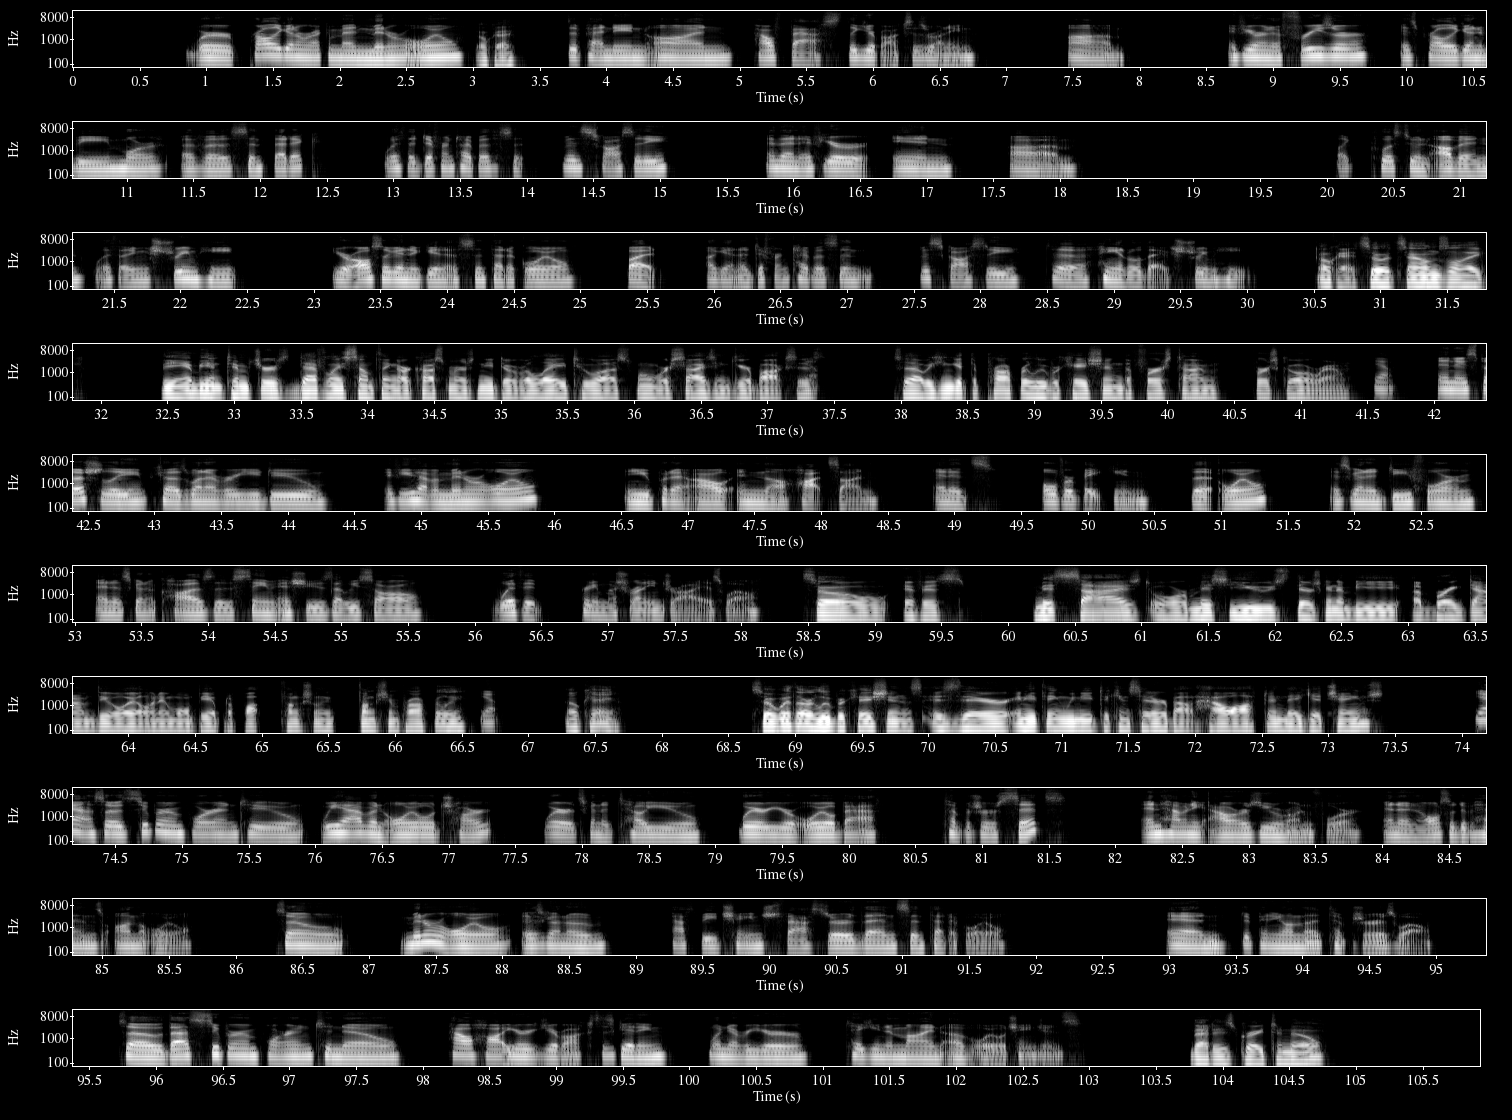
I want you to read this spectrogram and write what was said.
we're probably going to recommend mineral oil. Okay. depending on how fast the gearbox is running. Um, if you're in a freezer, it's probably going to be more of a synthetic with a different type of viscosity. And then if you're in um, like close to an oven with an extreme heat, you're also going to get a synthetic oil, but again, a different type of viscosity to handle the extreme heat. Okay, so it sounds like the ambient temperature is definitely something our customers need to relay to us when we're sizing gearboxes yep. so that we can get the proper lubrication the first time, first go around. Yeah. And especially because whenever you do, if you have a mineral oil and you put it out in the hot sun and it's over baking the oil, it's going to deform and it's going to cause those same issues that we saw with it pretty much running dry as well. So if it's missized or misused, there's going to be a breakdown of the oil and it won't be able to fu- function function properly. Yep. Okay. So with our lubrications, is there anything we need to consider about how often they get changed? Yeah, so it's super important to we have an oil chart where it's going to tell you where your oil bath temperature sits and how many hours you run for. And it also depends on the oil. So mineral oil is going to have to be changed faster than synthetic oil. And depending on the temperature as well. So that's super important to know how hot your gearbox is getting whenever you're taking in mind of oil changes. That is great to know.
